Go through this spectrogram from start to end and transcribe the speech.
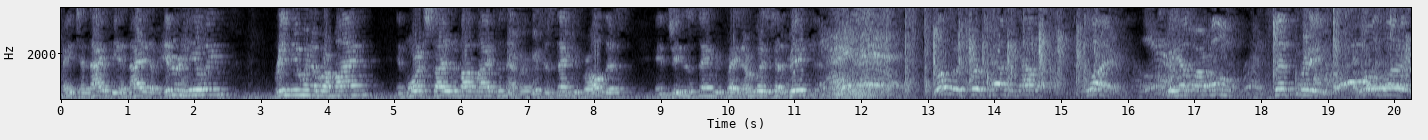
May tonight be a night of inner healing, renewing of our mind, and more excited about life than ever. We just thank you for all this. In Jesus' name we pray. And everybody said a big Amen. What would a church have without a choir? We have our own set free worldwide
